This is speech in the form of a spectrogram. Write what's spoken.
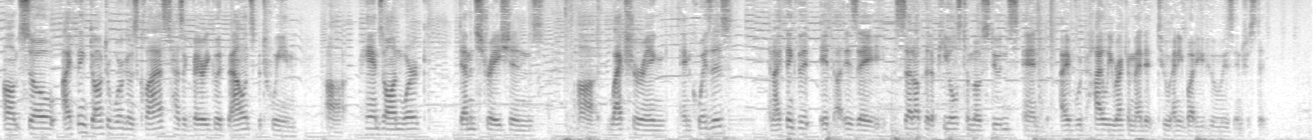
Um, so I think Dr. Wargo's class has a very good balance between uh, hands-on work, demonstrations, uh, lecturing, and quizzes. And I think that it uh, a setup that appeals to most students, and I would highly recommend it to anybody who is interested.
